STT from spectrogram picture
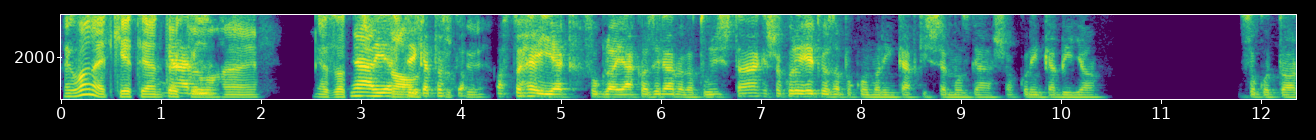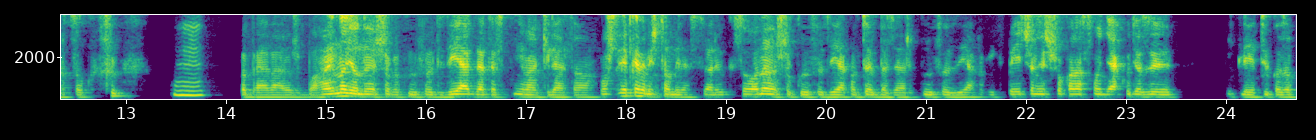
Meg van egy-két ilyen tök jó hely. Ez a nyári estéket azt a, azt a helyiek foglalják azért el, meg a turisták, és akkor a hétköznapokon van inkább kisebb mozgás, akkor inkább így a szokott arcok mm. a belvárosban. Ha nagyon-nagyon sok a külföldi diák, de hát ezt nyilván ki lehet a... Most egyébként nem is tudom, mi lesz velük. Szóval nagyon sok külföldi diák van, több ezer külföldi diák, akik Pécsen, és sokan azt mondják, hogy az ő itt létük az a,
